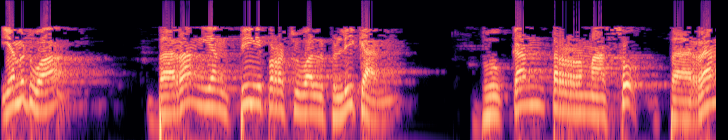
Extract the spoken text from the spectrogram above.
Yang kedua, barang yang diperjualbelikan bukan termasuk barang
